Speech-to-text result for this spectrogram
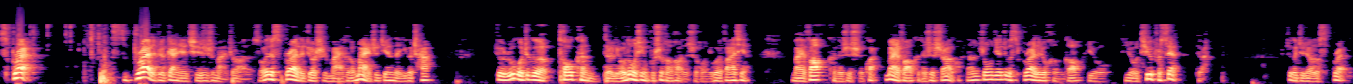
Spread，Spread 这个概念其实是蛮重要的。所谓的 Spread 就是买和卖之间的一个差。就如果这个 token 的流动性不是很好的时候，你会发现买方可能是十块，卖方可能是十二块，然后中间这个 Spread 又很高，有有 two percent，对吧？这个就叫做 Spread。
